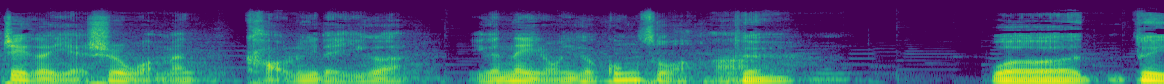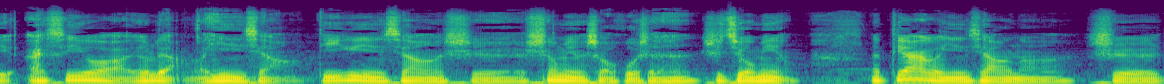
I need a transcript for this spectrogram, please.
这个也是我们考虑的一个一个内容，一个工作啊。对，我对 ICU 啊有两个印象，第一个印象是生命守护神，是救命；那第二个印象呢，是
